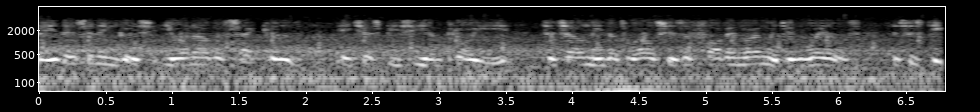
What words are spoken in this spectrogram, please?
say this in English. You are now the second HSBC employee to tell me that Welsh is a foreign language in Wales. This is deep.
